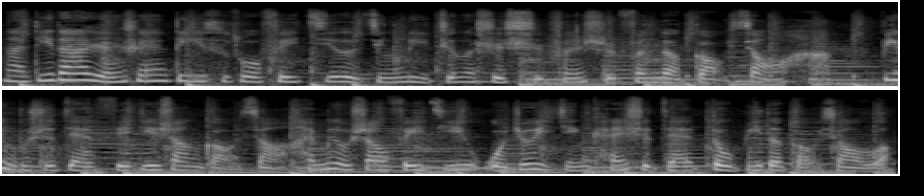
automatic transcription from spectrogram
那滴答人生第一次坐飞机的经历真的是十分十分的搞笑哈，并不是在飞机上搞笑，还没有上飞机我就已经开始在逗逼的搞笑了。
